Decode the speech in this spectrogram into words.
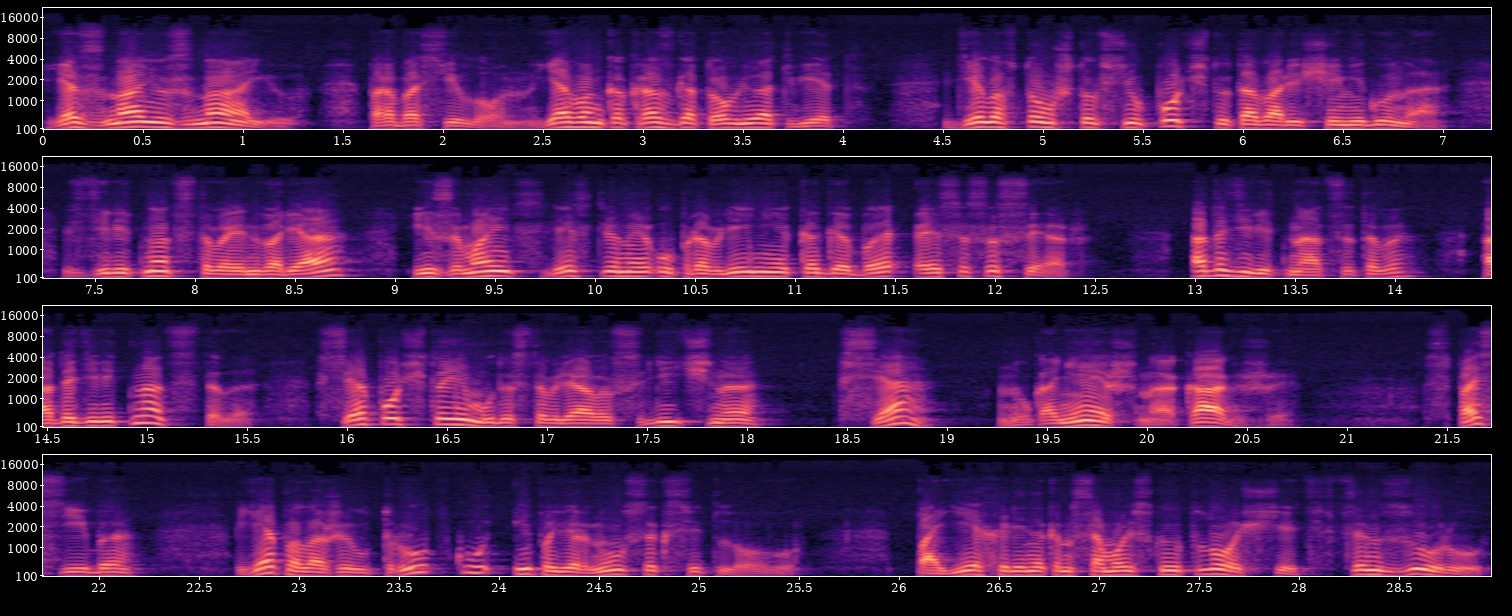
Я знаю, знаю». — пробасил он. «Я вам как раз готовлю ответ. Дело в том, что всю почту товарища Мигуна с 19 января изымает Следственное управление КГБ СССР, а до 19 а до 19 вся почта ему доставлялась лично. Вся? Ну, конечно, а как же? Спасибо. Я положил трубку и повернулся к Светлову. Поехали на Комсомольскую площадь, в цензуру.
